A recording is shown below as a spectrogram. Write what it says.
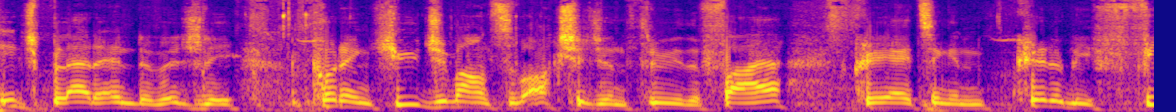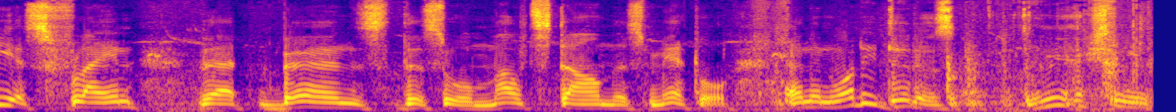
each bladder individually, putting huge amounts of oxygen through the fire, creating an incredibly fierce flame that burns this or melts down this metal. And then what he did is, let me actually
